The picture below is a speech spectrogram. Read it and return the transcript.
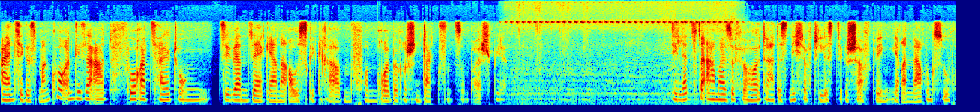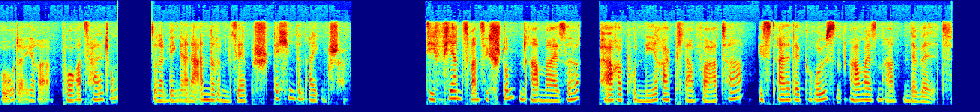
Einziges Manko an dieser Art Vorratshaltung, sie werden sehr gerne ausgegraben von räuberischen Dachsen zum Beispiel. Die letzte Ameise für heute hat es nicht auf die Liste geschafft wegen ihrer Nahrungssuche oder ihrer Vorratshaltung, sondern wegen einer anderen sehr bestechenden Eigenschaft. Die 24-Stunden-Ameise Paraponera clavata ist eine der größten Ameisenarten der Welt.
